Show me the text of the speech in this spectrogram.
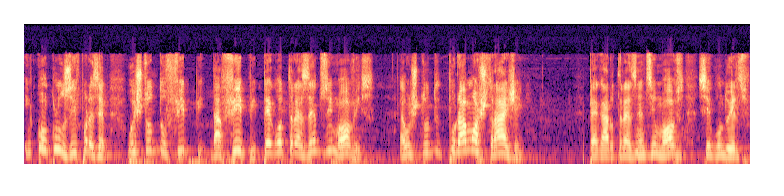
inconclusivo. Por exemplo, o estudo do FIP, da FIP pegou 300 imóveis. É um estudo por amostragem pegaram 300 imóveis, segundo eles,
